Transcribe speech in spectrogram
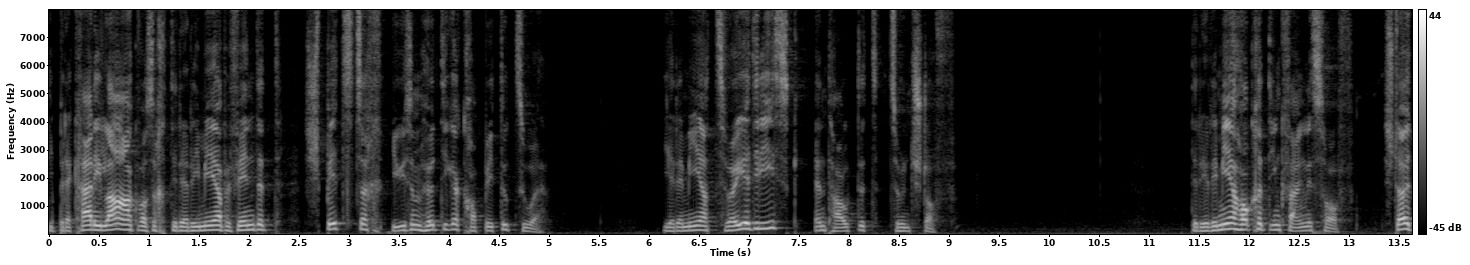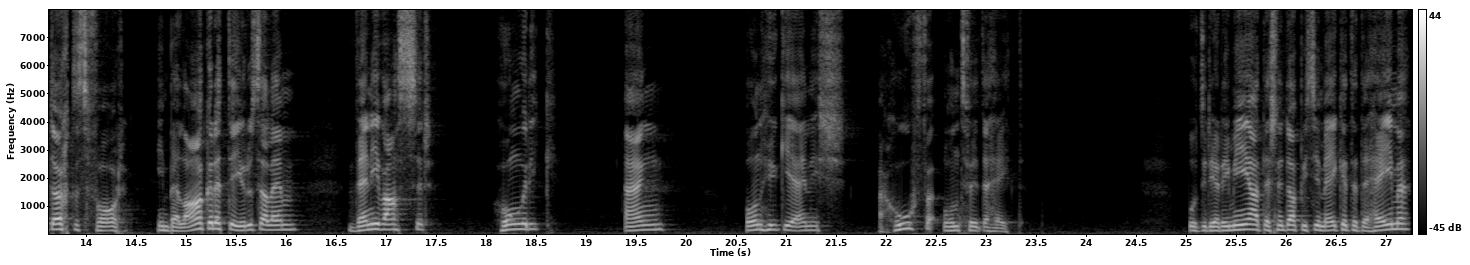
Die prekäre Lage, in der sich der Jeremia befindet, spitzt sich in unserem heutigen Kapitel zu. Jeremia 32 enthält Zündstoff. Der Jeremia hockt im Gefängnishof. Stellt euch das vor. Im belagerten Jerusalem, wenig Wasser, hungrig, eng, unhygienisch, ein Haufen Unzufriedenheit. Und der Jeremia, das ist nicht etwas im eigenen Daheim,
